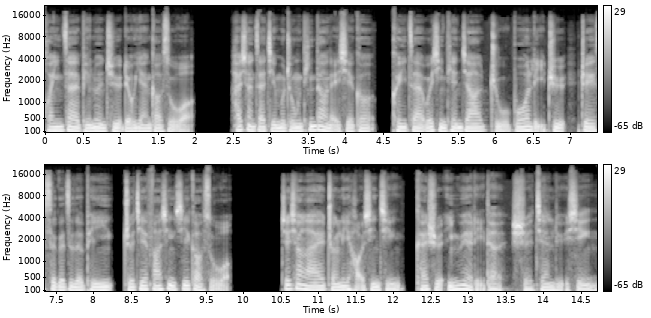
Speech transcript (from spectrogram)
欢迎在评论区留言告诉我。还想在节目中听到哪些歌？可以在微信添加主播李志这四个字的拼音，直接发信息告诉我。接下来整理好心情，开始音乐里的时间旅行。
